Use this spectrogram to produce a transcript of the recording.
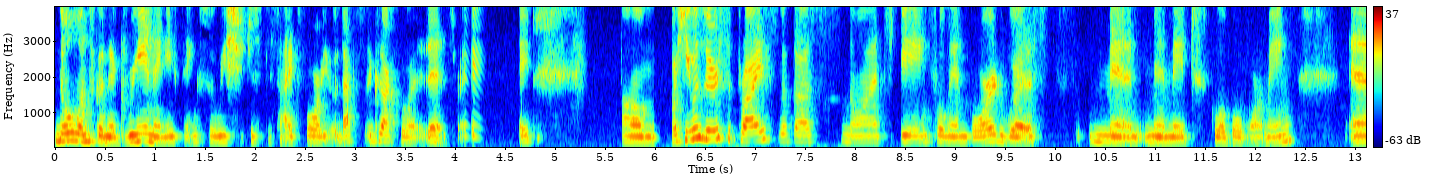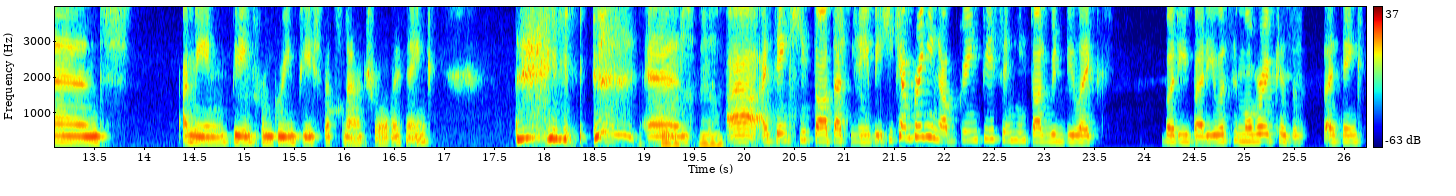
no one's going to agree on anything. So we should just decide for you. That's exactly what it is, right? Um, but he was very surprised with us not being fully on board with man, man-made global warming, and I mean, being from Greenpeace, that's natural, I think. and course, yeah. uh, I think he thought that maybe he kept bringing up Greenpeace, and he thought we'd be like buddy buddy with him over it because I think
